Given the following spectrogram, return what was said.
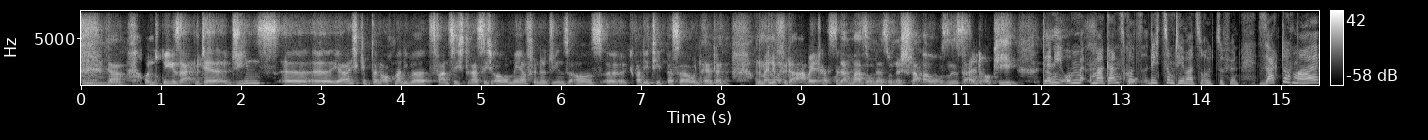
Mhm. Ja, und wie gesagt, mit der Jeans, äh, äh ja, ich gebe dann auch mal lieber 20, 30 Euro mehr für eine Jeans aus, äh, Qualität besser und hält dann. Und ich meine, für die Arbeit hast du dann mal so eine, so eine Schlapperhosen, das ist halt okay. Danny, ja. um mal ganz kurz dich zum Thema zurückzuführen. Sag doch mal,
